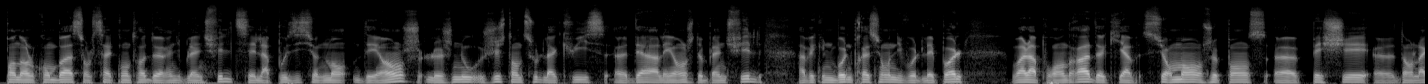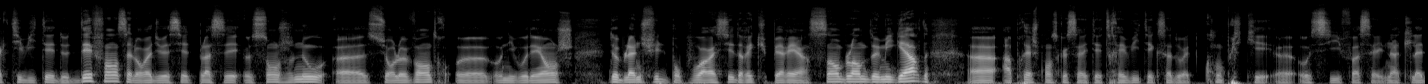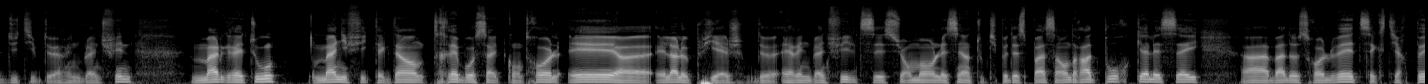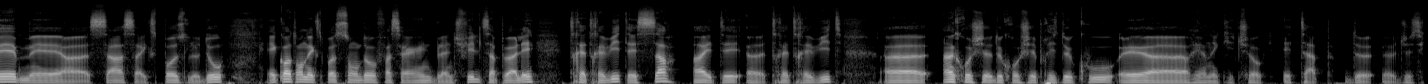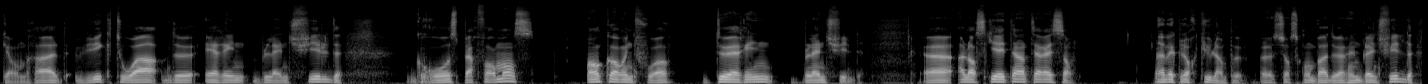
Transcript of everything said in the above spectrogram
pendant le combat sur le side control de Randy Blanchfield, c'est la positionnement des hanches, le genou juste en dessous de la cuisse derrière les hanches de Blanchfield avec une bonne pression au niveau de l'épaule. Voilà, pour Andrade, qui a sûrement, je pense, euh, pêché euh, dans l'activité de défense. Elle aurait dû essayer de placer euh, son genou sur le ventre au niveau des hanches de Blanchfield pour pouvoir essayer de récupérer un semblant de demi-garde. après, je pense que ça a été très vite et que ça doit être compliqué aussi face à une athlète du type de Erin Blanchfield. Malgré tout, Magnifique takedown, très beau side control. Euh, et, là, le piège de Erin Blanchfield, c'est sûrement laisser un tout petit peu d'espace à Andrade pour qu'elle essaye euh, bah, de se relever, de s'extirper. Mais euh, ça, ça expose le dos. Et quand on expose son dos face à Erin Blanchfield, ça peut aller très très vite. Et ça a été très très vite. un crochet de crochet, prise de coup et rien n'est qui choke. Étape de Jessica Andrade. Victoire de Erin Blanchfield. Grosse performance, encore une fois, de Erin Blanchfield. Euh, alors, ce qui a été intéressant, avec le recul un peu, euh, sur ce combat de Erin Blanchfield,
